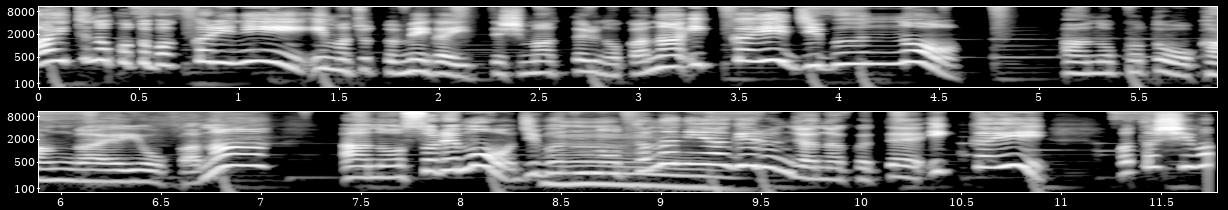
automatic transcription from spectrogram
相手のことばっかりに今ちょっと目がいってしまってるのかな。一回自分のあのことを考えようかなあのそれも自分の棚にあげるんじゃなくて一回私は、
